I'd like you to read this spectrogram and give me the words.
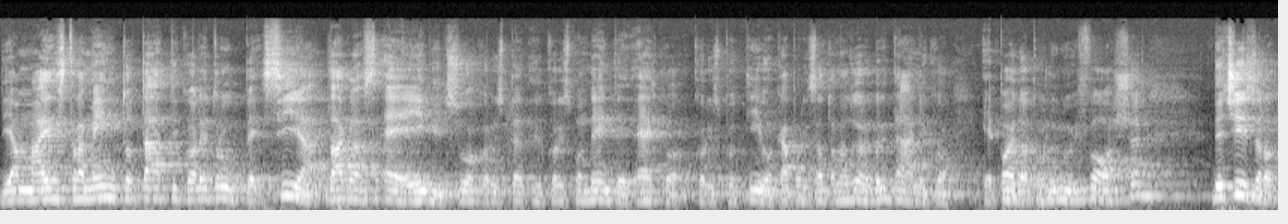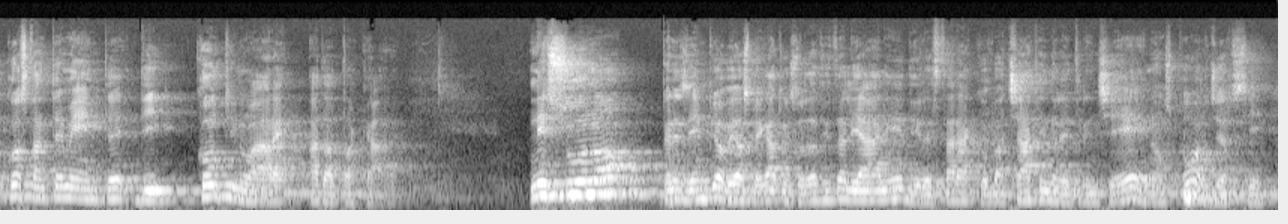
di ammaestramento tattico alle truppe, sia Douglas Haig, il suo corrispondente, ecco, corrispettivo capo di Stato Maggiore britannico, e poi dopo lui Foch, decisero costantemente di continuare ad attaccare. Nessuno, per esempio, aveva spiegato ai soldati italiani di restare accovacciati nelle trincee e non sporgersi.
